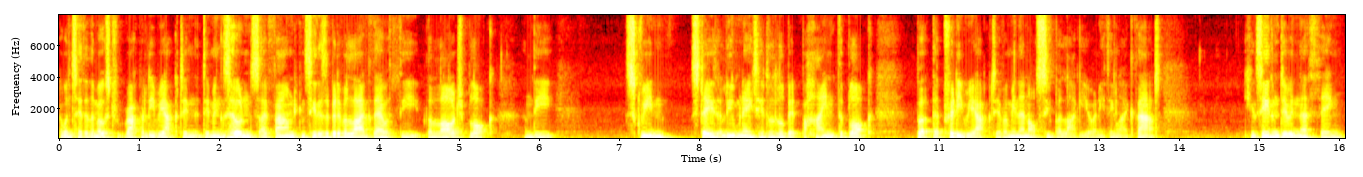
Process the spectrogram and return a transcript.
I wouldn't say they're the most rapidly reacting dimming zones I've found. You can see there's a bit of a lag there with the, the large block and the screen stays illuminated a little bit behind the block, but they're pretty reactive. I mean, they're not super laggy or anything like that. You can see them doing their thing.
